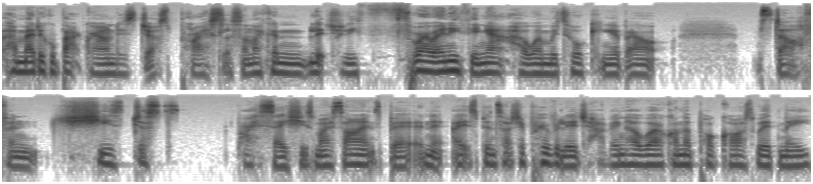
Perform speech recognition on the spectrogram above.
Her medical background is just priceless and i can literally throw anything at her when we're talking about stuff and she's just I say she's my science bit, and it, has been such a privilege having her work on the podcast with me.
